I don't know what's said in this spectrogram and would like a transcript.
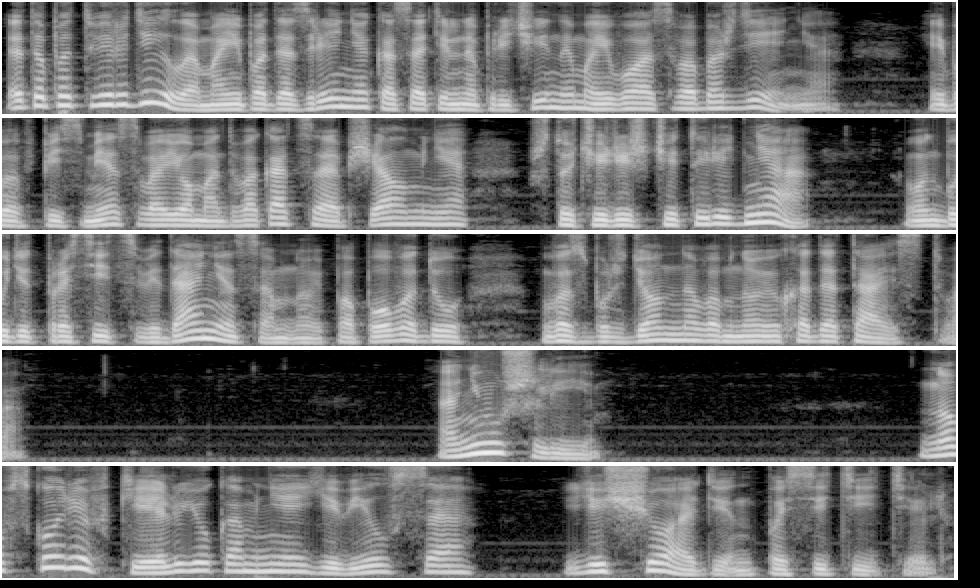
Это подтвердило мои подозрения касательно причины моего освобождения, ибо в письме своем адвокат сообщал мне, что через четыре дня он будет просить свидания со мной по поводу возбужденного мною ходатайства. Они ушли. Но вскоре в келью ко мне явился еще один посетитель.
